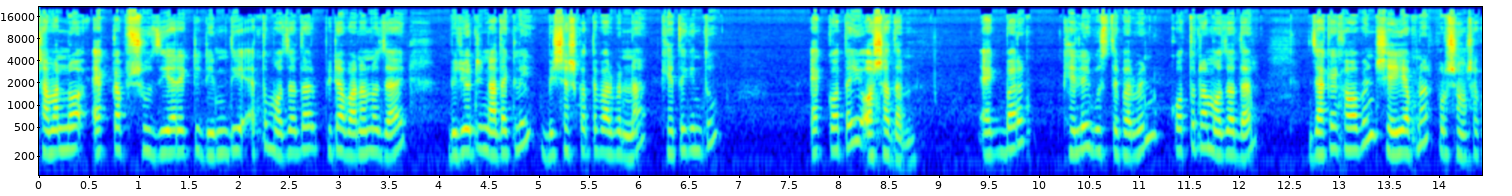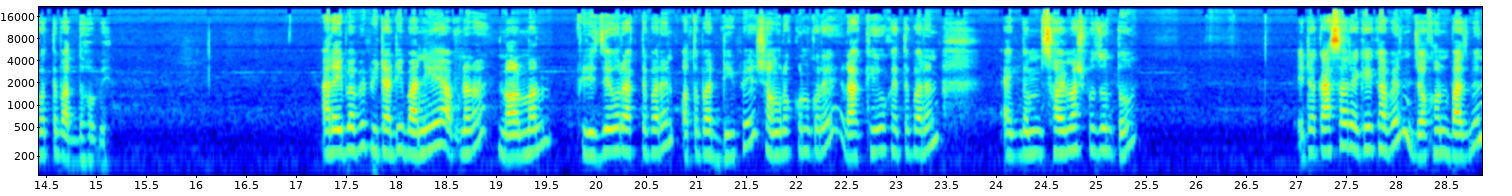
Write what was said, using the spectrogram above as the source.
সামান্য এক কাপ সুজি আর একটি ডিম দিয়ে এত মজাদার পিঠা বানানো যায়, ভিডিওটি না দেখলেই বিশ্বাস করতে পারবেন না। খেতে কিন্তু এক কথাই অসাধারণ। একবার খেলেই বুঝতে পারবেন কতটা মজাদার। যাকে খাওয়াবেন সেই আপনার প্রশংসা করতে বাধ্য হবে। আর এইভাবে পিঠাটি বানিয়ে আপনারা নর্মাল ফ্রিজেও রাখতে পারেন অথবা ডিপে সংরক্ষণ করে রাখিয়েও খেতে পারেন। একদম ছয় মাস পর্যন্ত। এটা কাঁচা রেখে খাবেন, যখন বাজবেন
